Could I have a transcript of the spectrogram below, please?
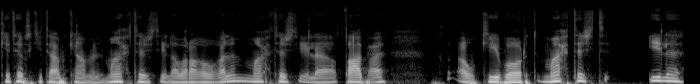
كتبت كتاب كامل ما احتجت إلى ورقة وقلم ما احتجت إلى طابعة أو كيبورد ما احتجت إلى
